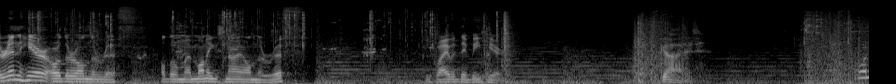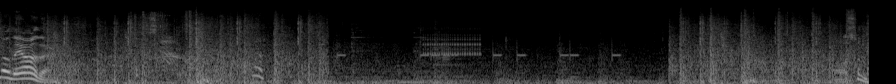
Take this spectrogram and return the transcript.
They're in here or they're on the roof. Although my money's now on the roof. Because why would they be here? Got it. Oh no, they are there. Awesome.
